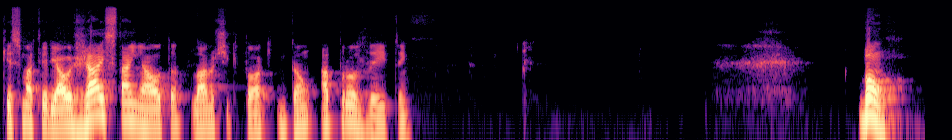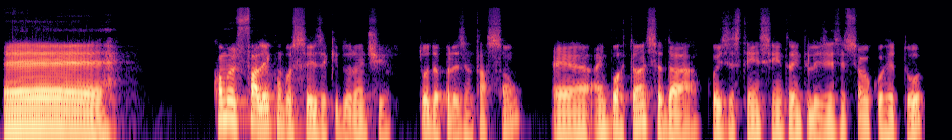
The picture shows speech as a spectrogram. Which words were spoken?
que esse material já está em alta lá no TikTok, então aproveitem. Bom, é... como eu falei com vocês aqui durante toda a apresentação, é, a importância da coexistência entre a inteligência artificial e o corretor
